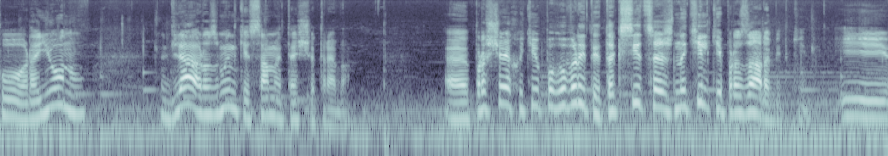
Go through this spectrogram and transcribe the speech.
по району. Для розминки саме те, що треба. Е, Про що я хотів поговорити? Таксі це ж не тільки про заробітки. І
